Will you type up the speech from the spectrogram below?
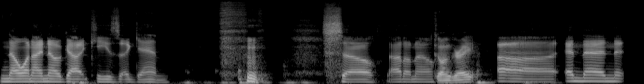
No one I know got keys again. so I don't know. Going great. Uh, and then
